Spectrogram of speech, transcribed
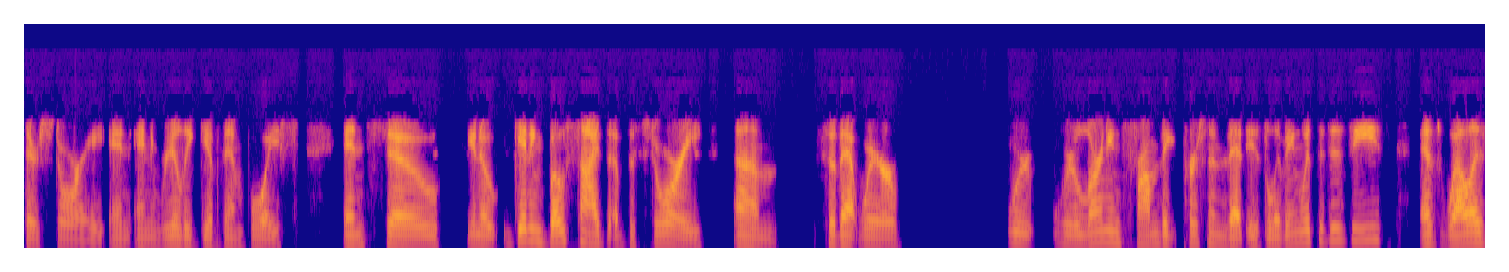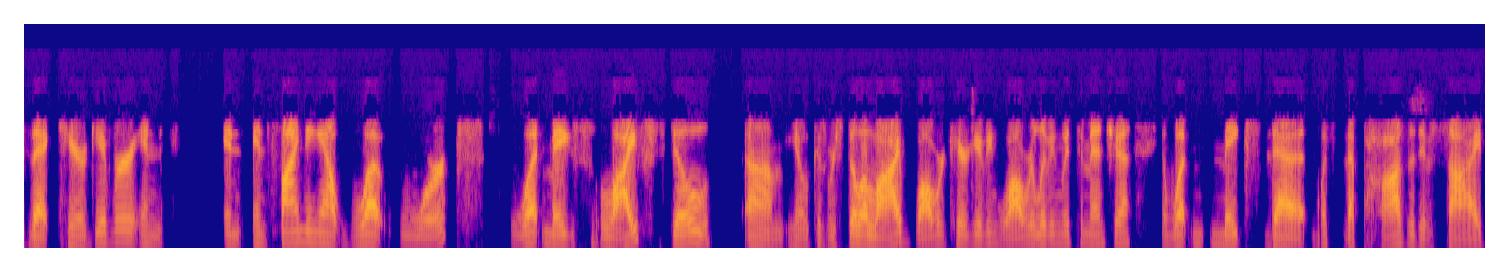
their story and, and really give them voice. And so, you know, getting both sides of the story, um, so that we're, we're, we're learning from the person that is living with the disease as well as that caregiver and, and, and finding out what works, what makes life still um, you know, because we're still alive while we're caregiving, while we're living with dementia, and what makes that, what's the positive side?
